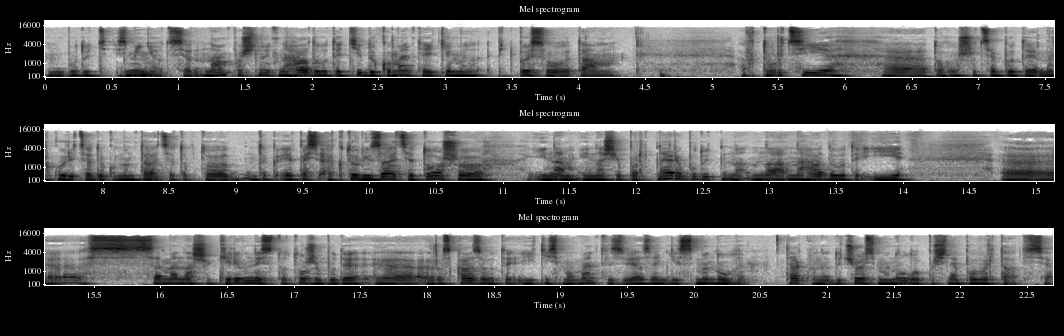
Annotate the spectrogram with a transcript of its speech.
будуть змінюватися. Нам почнуть нагадувати ті документи, які ми підписували там в Турції, е, того, що це буде Меркурій, це документація, тобто якась актуалізація того, що і нам, і наші партнери будуть нагадувати, і е, саме наше керівництво теж буде е, розказувати якісь моменти, зв'язані з минулим. Так, вони до чогось минулого почне повертатися,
